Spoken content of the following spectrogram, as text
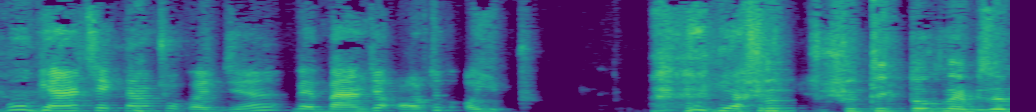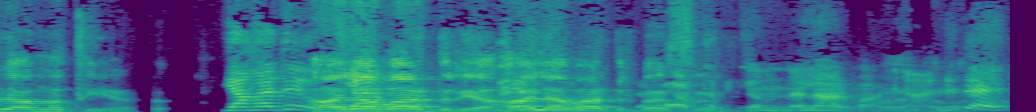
Bu gerçekten çok acı ve bence artık ayıp. yani, şu, şu TikTok ne bize bir anlatın ya. Ya hadi hala ya, vardır ya hala vardır ben var, Tabii canım neler var hala yani var. de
